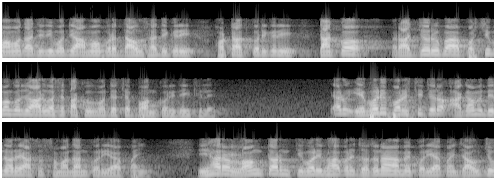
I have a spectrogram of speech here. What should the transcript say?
ମମତା ଦିଦି ମଧ୍ୟ ଆମ ଉପରେ ଦାଉ ସାଧିକରି ହଠାତ୍ କରିକରି ତାଙ୍କ ରାଜ୍ୟରୁ ବା ପଶ୍ଚିମବଙ୍ଗରୁ ଯେଉଁ ଆଳୁ ଆସେ ତାକୁ ମଧ୍ୟ ସେ ବନ୍ଦ କରିଦେଇଥିଲେ। ଏଣୁ ଏଭଳି ପରିସ୍ଥିତିର ଆଗାମୀ ଦିନରେ ଆସୁ ସମାଧାନ କରିବା ପାଇଁ ଏହାର ଲଙ୍ଗ ଟର୍ମ କିଭଳି ଭାବରେ ଯୋଜନା ଆମେ କରିବା ପାଇଁ ଯାଉଛୁ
